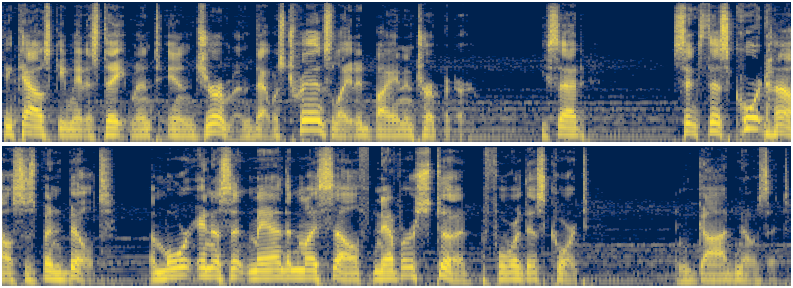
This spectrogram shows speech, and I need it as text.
Kinkowski made a statement in German that was translated by an interpreter. He said, Since this courthouse has been built, a more innocent man than myself never stood before this court, and God knows it.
